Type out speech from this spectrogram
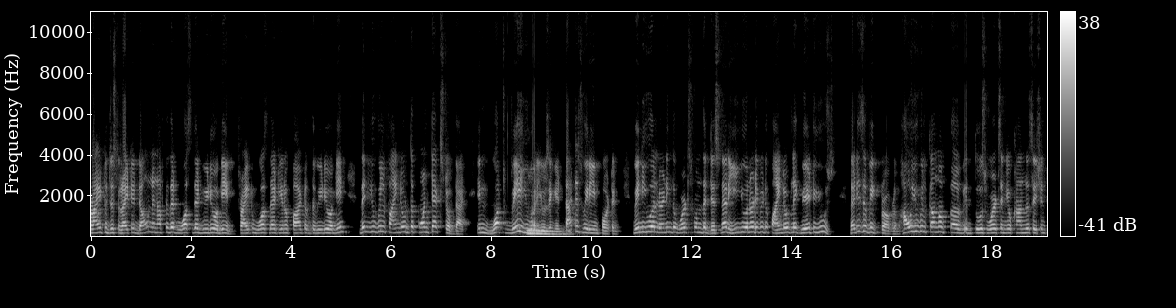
try to just write it down and after that watch that video again. Try to watch that you know part of the video again. Then you will find out the context of that in what way you are using it. That is very important. When you are learning the words from the dictionary you are not able to find out like where to use. That is a big problem. How you will come up uh, with those words in your conversation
